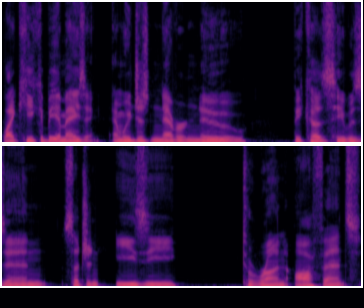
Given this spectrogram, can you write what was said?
like he could be amazing, and we just never knew because he was in such an easy to run offense.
